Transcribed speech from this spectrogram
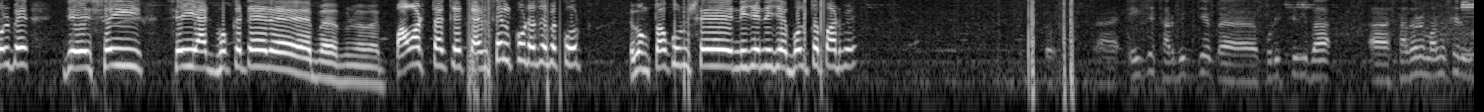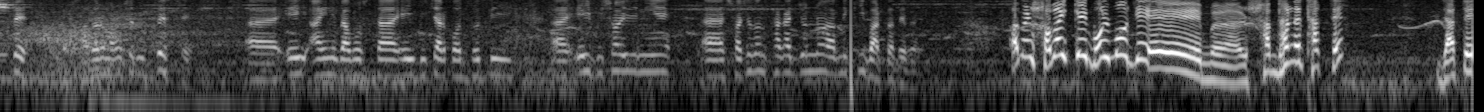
বলবে যে সেই সেই অ্যাডভোকেটের পাওয়ারটাকে ক্যান্সেল করে দেবে কোর্ট এবং তখন সে নিজে নিজে বলতে পারবে। এই যে সার্বিক যে পরিস্থিতি বা সাধারণ মানুষের উদ্বেগ সাধারণ মানুষের উদ্দেশ্যে এই আইনি ব্যবস্থা এই বিচার পদ্ধতি এই বিষয় নিয়ে সচেতন থাকার জন্য আপনি কি বার্তা দেবেন? আমি সবাইকেই বলব যে সাবধানে থাকতে, যাতে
